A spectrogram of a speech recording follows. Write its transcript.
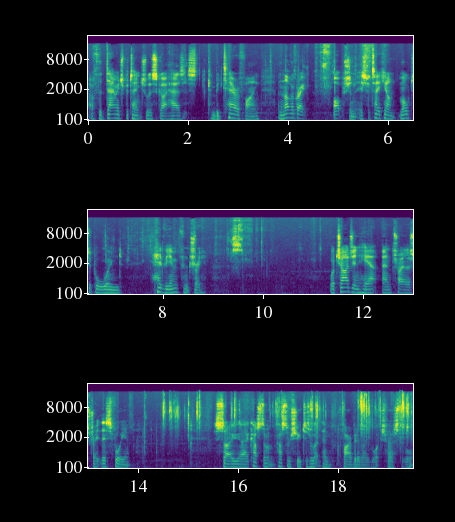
of the damage potential this guy has. It can be terrifying. Another great option is for taking on multiple wound heavy infantry. We'll charge in here and try and illustrate this for you. So uh, custom custom shooters, we'll let them fire a bit of Overwatch first of all.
